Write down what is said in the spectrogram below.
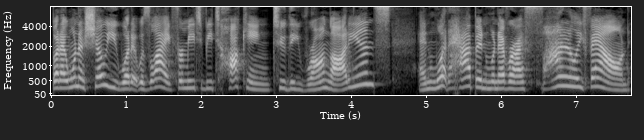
But I want to show you what it was like for me to be talking to the wrong audience and what happened whenever I finally found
